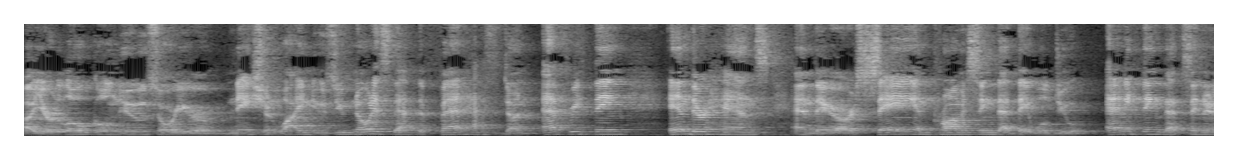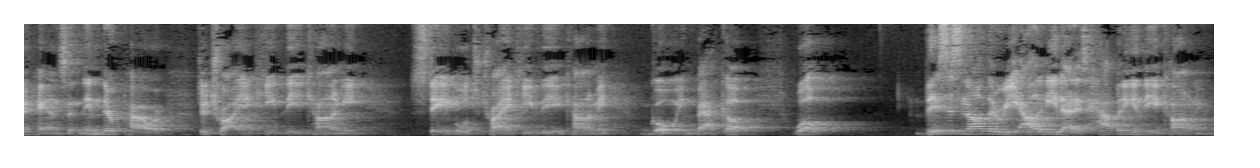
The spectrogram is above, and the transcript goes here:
uh, your local news or your nationwide news, you've noticed that the Fed has done everything in their hands and they are saying and promising that they will do anything that's in their hands and in their power to try and keep the economy stable, to try and keep the economy going back up. Well, this is not the reality that is happening in the economy.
